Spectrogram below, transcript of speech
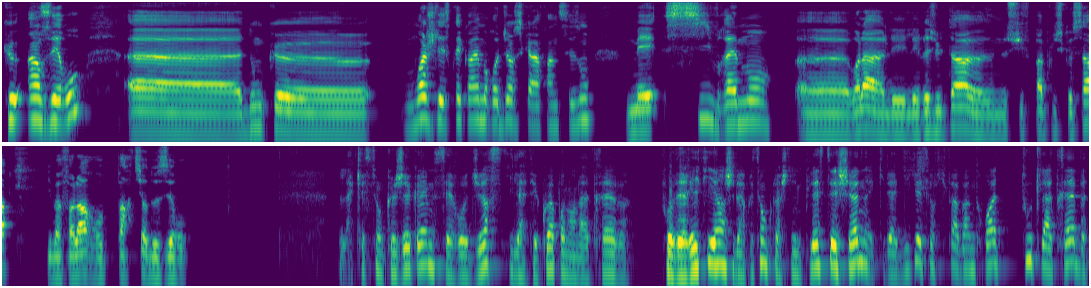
que 1-0. donc moi je laisserai quand même Rodgers jusqu'à la fin de saison, mais si vraiment voilà les, les résultats ne suivent pas plus que ça, il va falloir repartir de zéro. La question que j'ai quand même, c'est Rogers, il a fait quoi pendant la trêve? Faut vérifier, hein, j'ai l'impression qu'il a acheté une PlayStation et qu'il a geeké sur FIFA 23 toute la trêve.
